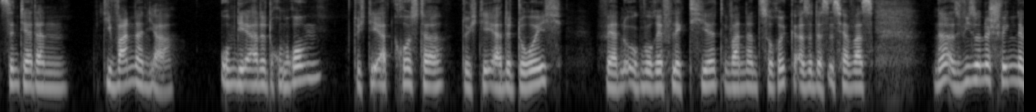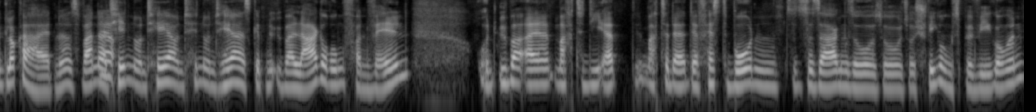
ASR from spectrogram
sind ja dann, die wandern ja um die Erde drumherum, durch die Erdkruste, durch die Erde durch, werden irgendwo reflektiert, wandern zurück. Also das ist ja was, Ne? Also wie so eine schwingende Glocke halt. Ne? Es wandert Ja. hin und her und hin und her. Es gibt eine Überlagerung von Wellen. Und überall machte, die Erd machte der, der feste Boden sozusagen so, so, so Schwingungsbewegungen.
